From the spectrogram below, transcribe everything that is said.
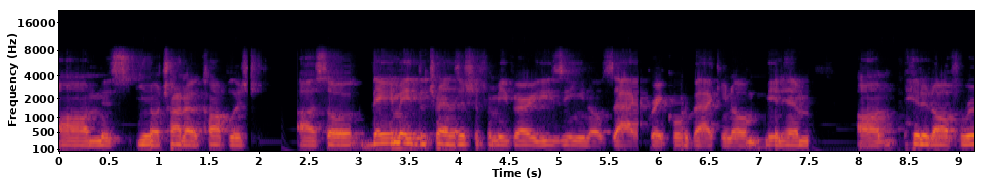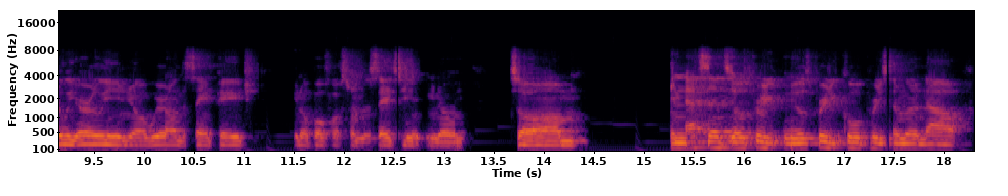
um, is, you know, trying to accomplish. Uh, so they made the transition for me very easy. You know, Zach, great quarterback. You know, me and him um, hit it off really early. And, you know, we're on the same page. You know, both of us from the safety. You know, so um, in that sense, it was pretty it was pretty cool, pretty similar. Now,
